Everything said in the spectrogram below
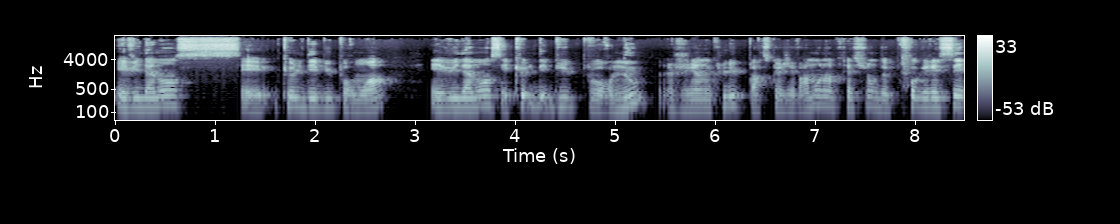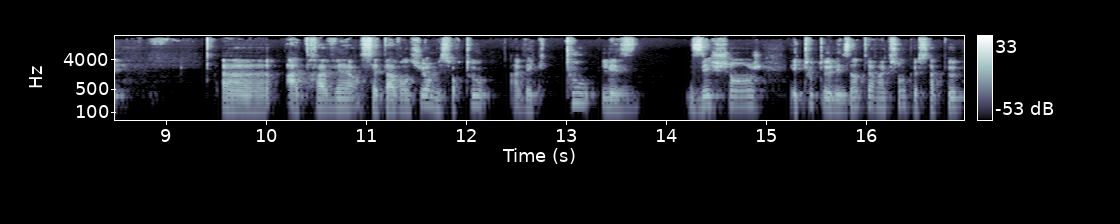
Évidemment, c'est que le début pour moi. Évidemment, c'est que le début pour nous. J'ai inclus parce que j'ai vraiment l'impression de progresser euh, à travers cette aventure, mais surtout avec tous les échanges et toutes les interactions que ça peut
